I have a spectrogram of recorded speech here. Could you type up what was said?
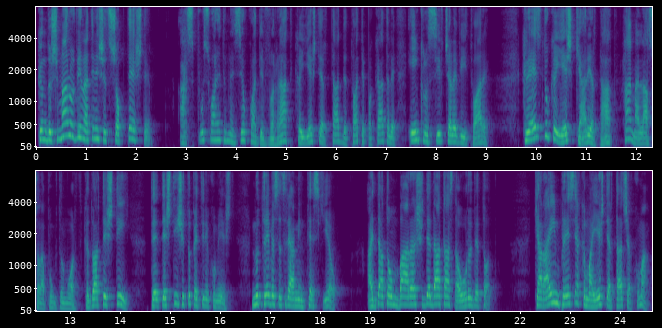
Când dușmanul vine la tine și îți șoptește, a spus oare Dumnezeu cu adevărat că ești iertat de toate păcatele, inclusiv cele viitoare? Crezi tu că ești chiar iertat? Hai mai las-o la punctul mort, că doar te știi. Te, te știi și tu pe tine cum ești. Nu trebuie să-ți reamintesc eu. Ai dat-o în bară și de data asta urât de tot. Chiar ai impresia că mai ești iertat și acum?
